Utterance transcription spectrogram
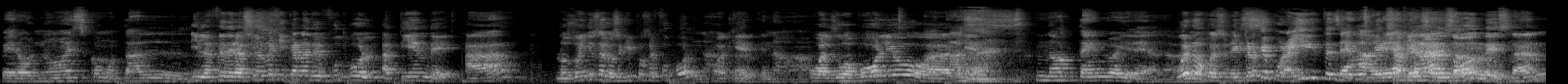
pero no es como tal. ¿Y la Federación Mexicana de Fútbol atiende a los dueños de los equipos de fútbol? No, ¿O a claro quién? que no. ¿O al duopolio? ¿O a Ah, quién? No tengo idea. Bueno, pues eh, creo que por ahí tendríamos sea, que examinar dónde están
